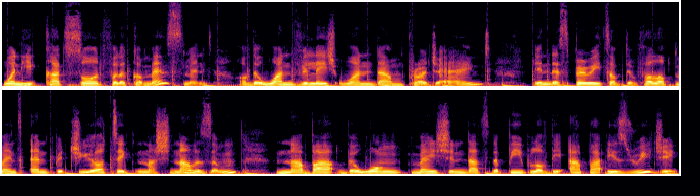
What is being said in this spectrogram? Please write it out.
when he cut sword for the commencement of the One Village, One Dam project. In the spirit of development and patriotic nationalism, Naba Bewong mentioned that the people of the Upper East region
